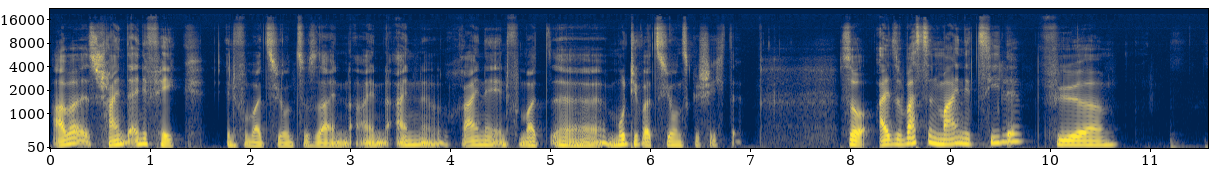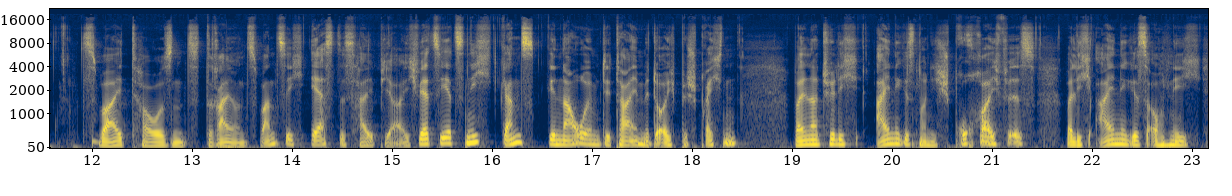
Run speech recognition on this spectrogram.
Aber es scheint eine Fake Information zu sein, ein, eine reine Informat äh, Motivationsgeschichte. So, also was sind meine Ziele für 2023, erstes Halbjahr? Ich werde sie jetzt nicht ganz genau im Detail mit euch besprechen, weil natürlich einiges noch nicht spruchreif ist, weil ich einiges auch nicht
